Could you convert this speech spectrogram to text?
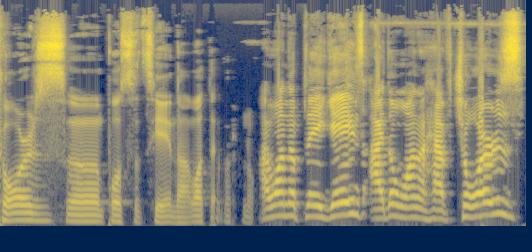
chores, uh, poți să-ți iei, da, whatever. Nu. I wanna play games, I don't wanna have chores.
